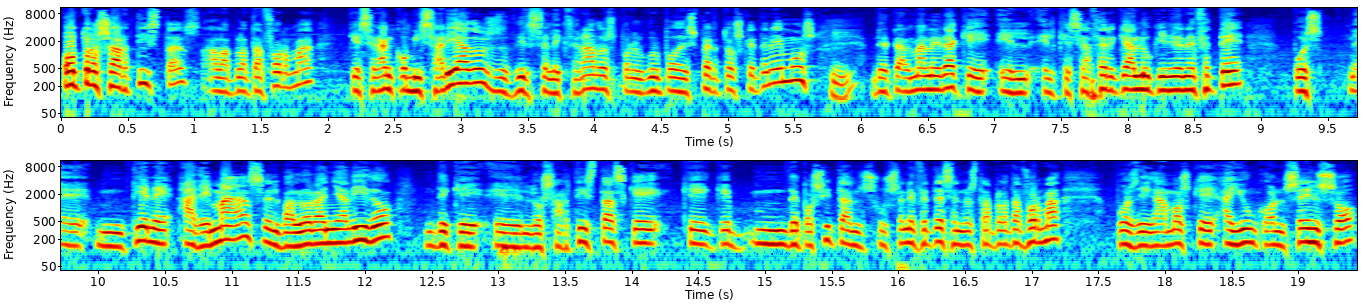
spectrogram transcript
otros artistas a la plataforma que serán comisariados, es decir, seleccionados por el grupo de expertos que tenemos, de tal manera que el, el que se acerque a Looking NFT, pues eh, tiene además el valor añadido de que eh, los artistas que, que, que, depositan sus NFTs en nuestra plataforma, pues digamos que hay un consenso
